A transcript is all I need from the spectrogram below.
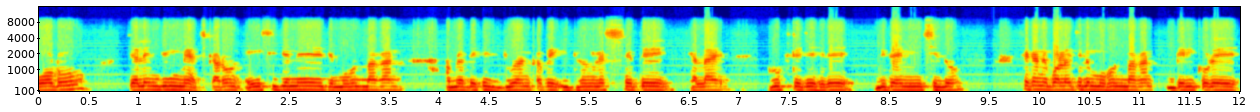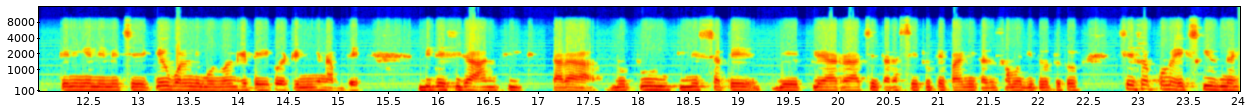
বড় চ্যালেঞ্জিং ম্যাচ কারণ এই সিজনে যে মোহনবাগান, আমরা দেখেছি জুয়ান কাপে ইস্টবেঙ্গলের সাথে খেলায় গ্রুপ স্টেজে হেরে বিদায় নিয়েছিল। সেখানে বলা হয়েছিল, মোহনবাগান দেরি করে ট্রেনিং এ নেমেছে। কেউ বলেনি মোহনবাগানকে দেরি করে ট্রেনিং এ নামতে। বিদেশিরা আনফিট, তারা নতুন টিমের সাথে যে প্লেয়াররা আছে, তারা সেট হতে পারেনি, তাদের সময় দিতে হতো। তো সেসব কোনো এক্সকিউজ নাই।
